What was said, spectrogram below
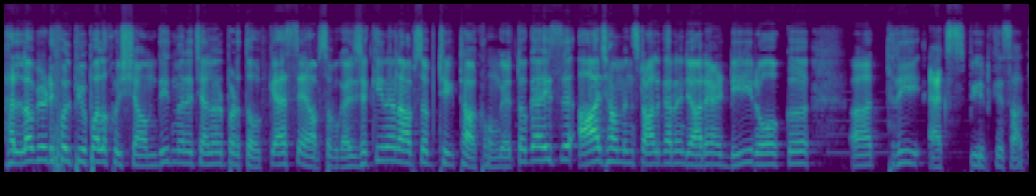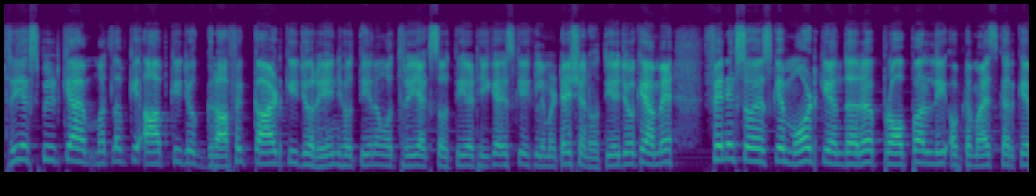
हेलो ब्यूटीफुल पीपल खुश आमदीद मेरे चैनल पर तो कैसे हैं आप सब गाइज़ यकीनन आप सब ठीक ठाक होंगे। तो गाइज़ आज हम इंस्टॉल करने जा रहे हैं डी रोक थ्री एक्स स्पीड के साथ। थ्री एक्स स्पीड क्या है? मतलब कि आपकी जो ग्राफिक कार्ड की जो रेंज होती है ना, वो थ्री एक्स होती है, ठीक है? इसकी एक लिमिटेशन होती है, जो कि हमें फिनिक्स ओएस के मोड के अंदर प्रॉपरली ऑप्टोमाइज करके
